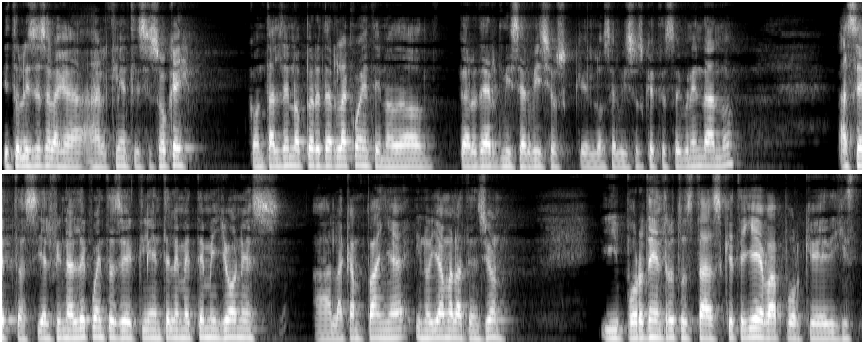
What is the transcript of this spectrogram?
Y tú le dices a la, al cliente, dices, ok, con tal de no perder la cuenta y no perder mis servicios, que los servicios que te estoy brindando, aceptas. Y al final de cuentas el cliente le mete millones a la campaña y no llama la atención y por dentro tú estás que te lleva porque dijiste,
